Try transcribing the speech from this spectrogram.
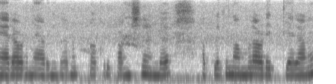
നേരെ അവിടെ നിന്ന് ഇറങ്ങി. കാരണം ഉപ്പാക്കൊരു ഫങ്ഷൻ ഉണ്ട്. അപ്പോഴേക്കും നമ്മൾ അവിടെ എത്തിയാലാണ്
